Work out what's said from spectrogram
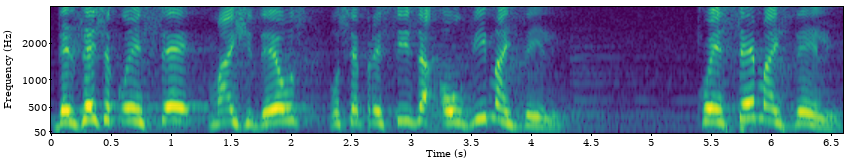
deseja conhecer mais de Deus, você precisa ouvir mais dele, conhecer mais dele,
